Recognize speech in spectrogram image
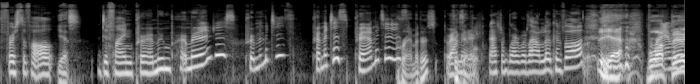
first of all, yes, define param- parameters, parameters, parameters, parameters, parameters. For example. That's the word without looking for. Yeah. Boy, I tell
